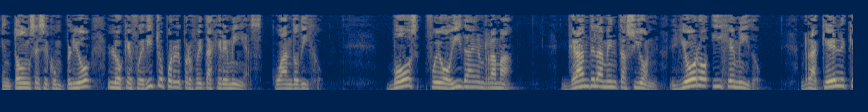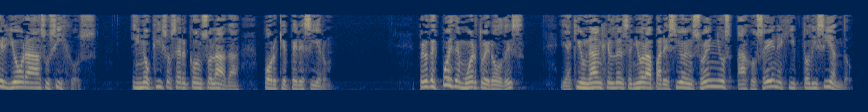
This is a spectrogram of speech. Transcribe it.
Entonces se cumplió lo que fue dicho por el profeta Jeremías, cuando dijo, Voz fue oída en Ramá, grande lamentación, lloro y gemido, Raquel que llora a sus hijos, y no quiso ser consolada porque perecieron. Pero después de muerto Herodes, y aquí un ángel del Señor apareció en sueños a José en Egipto diciendo,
